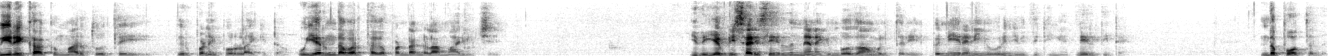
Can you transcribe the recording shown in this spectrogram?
உயிரை காக்கும் மருத்துவத்தை விற்பனை பொருளாக்கிட்டோம். உயர்ந்த வர்த்தக பண்டங்களாக மாறிடுச்சு. இது எப்படி சரி செய்கிறதுன்னு நினைக்கும் போது தான் அவங்களுக்கு தெரியும். இப்போ நீரை நீங்கள் உறிஞ்சி வித்துட்டீங்க நிறுத்திட்டேன். இந்த போத்தல்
